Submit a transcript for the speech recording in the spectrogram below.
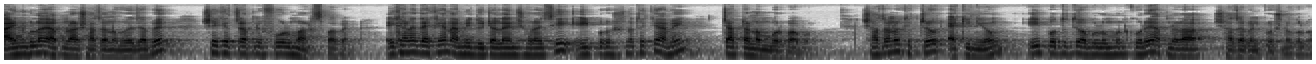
লাইনগুলোই আপনার সাজানো হয়ে যাবে, সেক্ষেত্রে আপনি ফুল মার্কস পাবেন। এখানে দেখেন আমি দুইটা লাইন সরাইছি, এই প্রশ্ন থেকে আমি চারটা নম্বর পাবো। সাজানোর ক্ষেত্রেও একই নিয়ম, এই পদ্ধতি অবলম্বন করে আপনারা সাজাবেন প্রশ্নগুলো।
